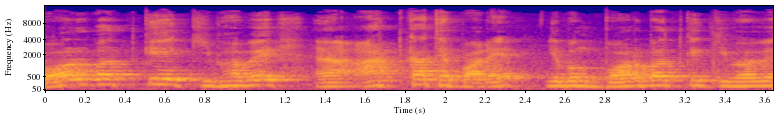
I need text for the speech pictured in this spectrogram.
বরবাদকে কীভাবে আটকাতে পারে এবং বরবাদকে কীভাবে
